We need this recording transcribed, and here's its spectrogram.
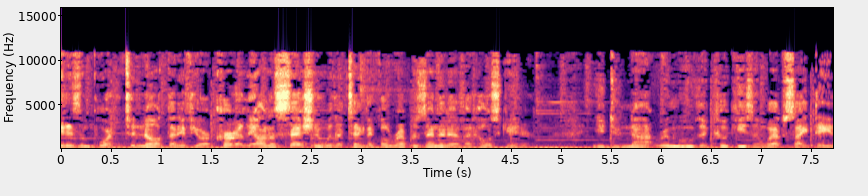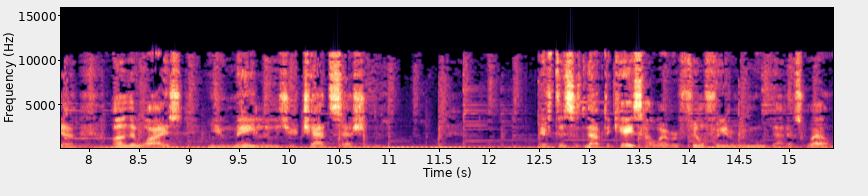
It is important to note that if you are currently on a session with a technical representative at HostGator, you do not remove the cookies and website data, otherwise you may lose your chat session. If this is not the case, however, feel free to remove that as well.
